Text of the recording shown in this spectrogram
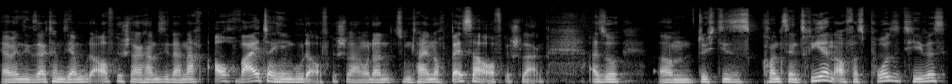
Ja, wenn sie gesagt haben, sie haben gut aufgeschlagen, haben sie danach auch weiterhin gut aufgeschlagen oder zum Teil noch besser aufgeschlagen. Also ähm, durch dieses Konzentrieren auf was Positives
